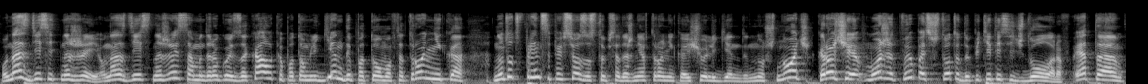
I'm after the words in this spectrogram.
У нас 10 ножей. У нас 10 ножей, самый дорогой закалка, потом легенды, потом автотроника. Но тут, в принципе, все за 150, даже не автотроника, а еще легенды. Нож ночь. Короче, может выпасть что-то до 5000 долларов. Это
